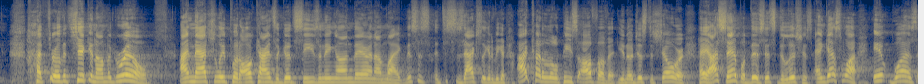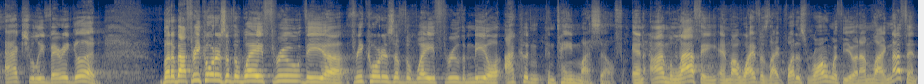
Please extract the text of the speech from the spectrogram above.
I throw the chicken on the grill. I naturally put all kinds of good seasoning on there, and I'm like, this is this is actually gonna be good. I cut a little piece off of it, you know, just to show her, hey, I sampled this, it's delicious. And guess what? It was actually very good. But about three quarters of the way through the uh, three quarters of the way through the meal, I couldn't contain myself, and I'm laughing, and my wife is like, "What is wrong with you?" And I'm like, "Nothing."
